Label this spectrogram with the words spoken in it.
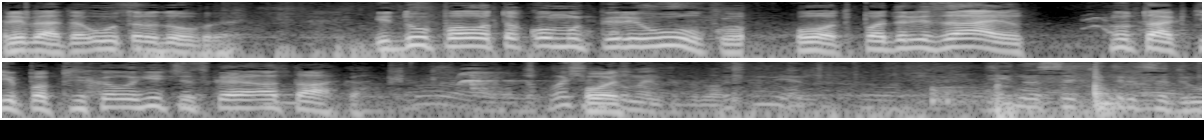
Ребята, утро доброе. Иду по вот такому переулку, вот, подрезают, ну так, типа психологическая атака. Ваші Ось. документи, будь ласка. Згідно статті 32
